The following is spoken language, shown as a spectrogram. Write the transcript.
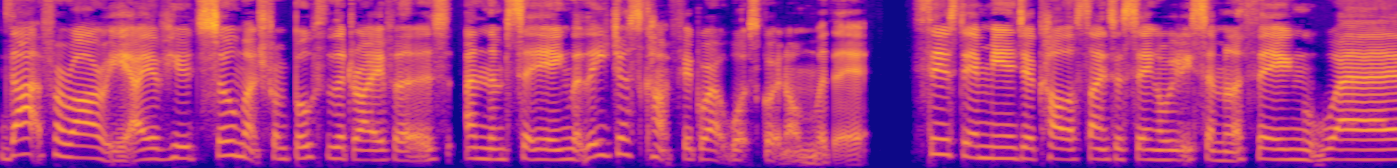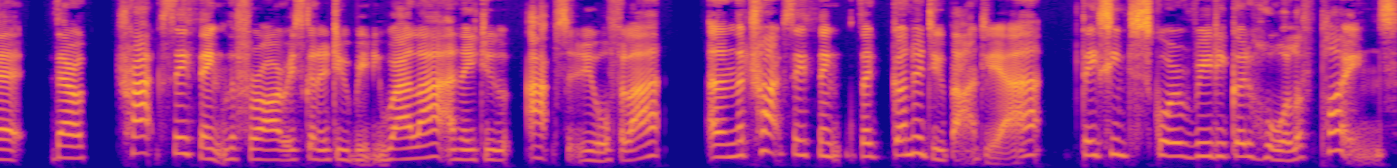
that Ferrari, I have heard so much from both of the drivers and them saying that they just can't figure out what's going on with it. Thursday in media, Carlos Sainz was saying a really similar thing where there are tracks they think the Ferrari is going to do really well at and they do absolutely awful at. And the tracks they think they're going to do badly at, they seem to score a really good haul of points.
